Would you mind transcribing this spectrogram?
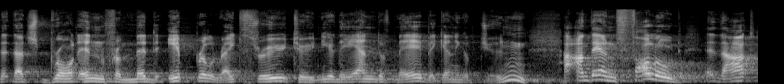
that, that's brought in from mid April right through to near the end of May, beginning of June. And then followed that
